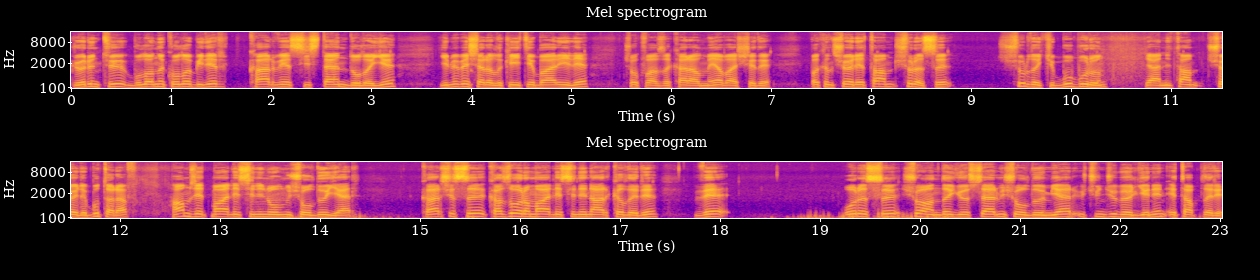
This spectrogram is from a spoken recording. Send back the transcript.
görüntü bulanık olabilir. Kar ve sisten dolayı 25 Aralık itibariyle çok fazla kar almaya başladı. Bakın şöyle tam şurası şuradaki bu burun yani tam şöyle bu taraf Hamzet Mahallesi'nin olmuş olduğu yer. Karşısı Kazora Mahallesi'nin arkaları ve orası şu anda göstermiş olduğum yer 3. bölgenin etapları.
